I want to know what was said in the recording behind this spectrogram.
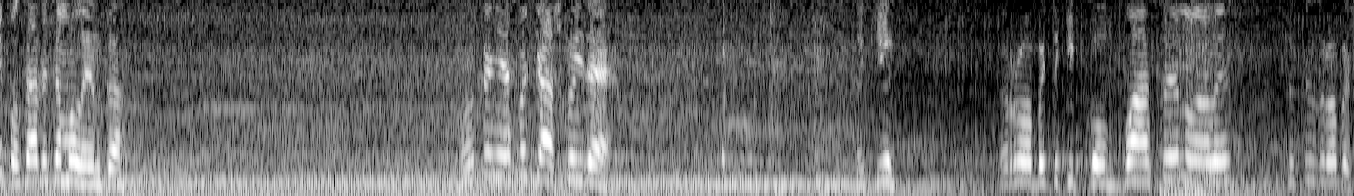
І посадиться малинка. Ну, звісно, тяжко йде. Такі робить такі ковбаси, ну але що ти зробиш?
